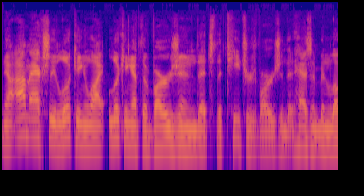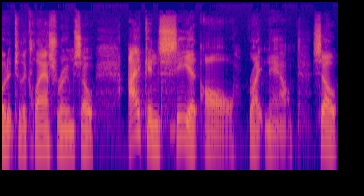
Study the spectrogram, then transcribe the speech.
now i'm actually looking like looking at the version that's the teacher's version that hasn't been loaded to the classroom so i can see it all right now so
